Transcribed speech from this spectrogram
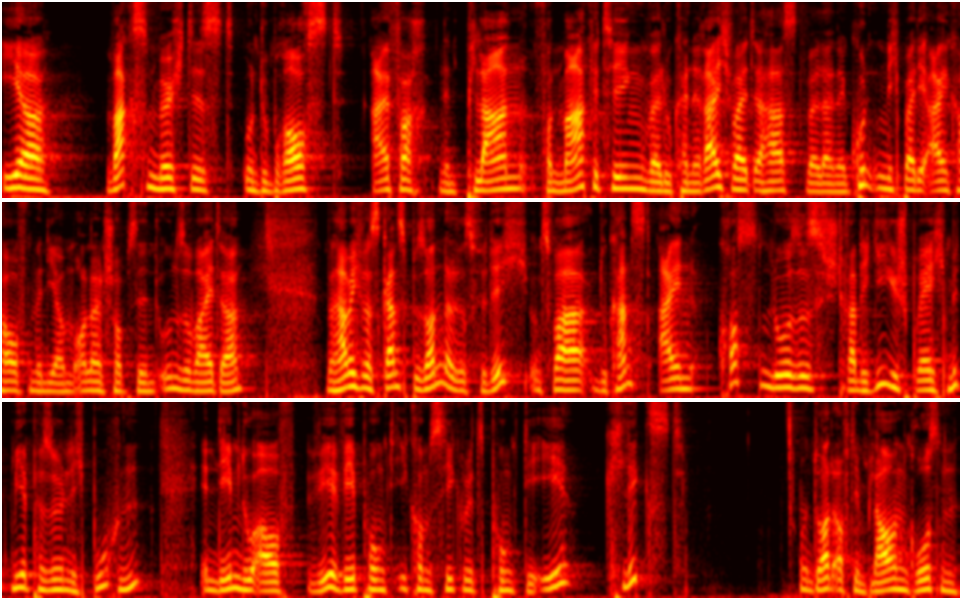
eher wachsen möchtest und du brauchst einfach einen Plan von Marketing, weil du keine Reichweite hast, weil deine Kunden nicht bei dir einkaufen, wenn die am Online-Shop sind und so weiter, dann habe ich was ganz Besonderes für dich. Und zwar, du kannst ein kostenloses Strategiegespräch mit mir persönlich buchen, indem du auf www.ecomsecrets.de klickst und dort auf den blauen großen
